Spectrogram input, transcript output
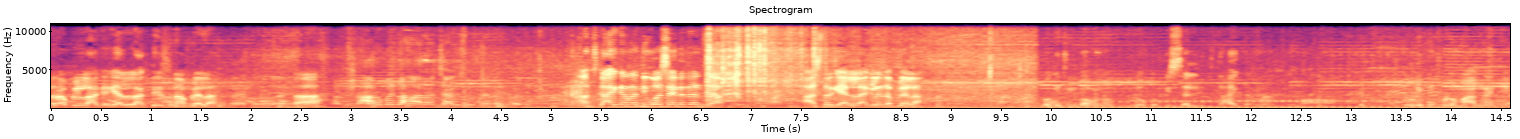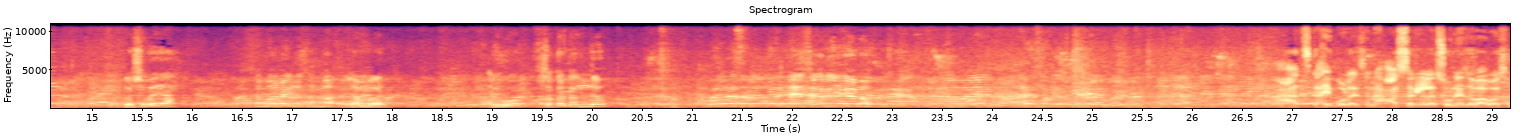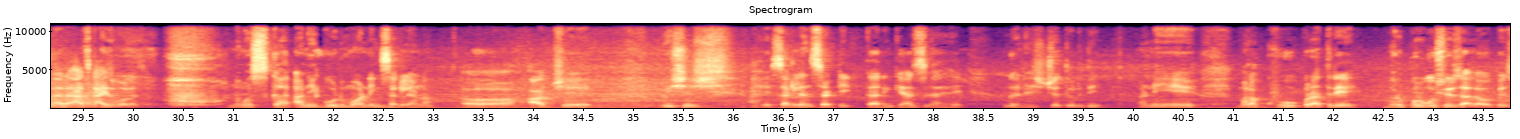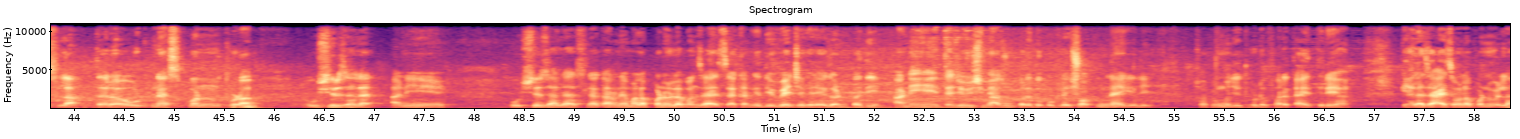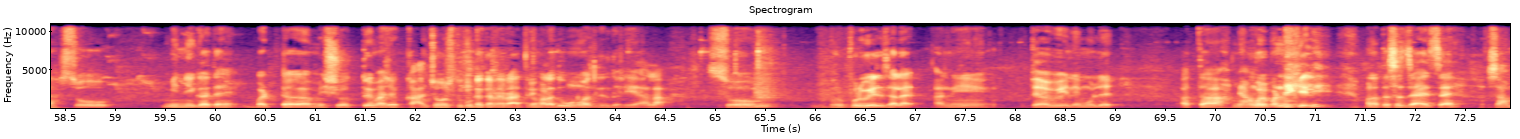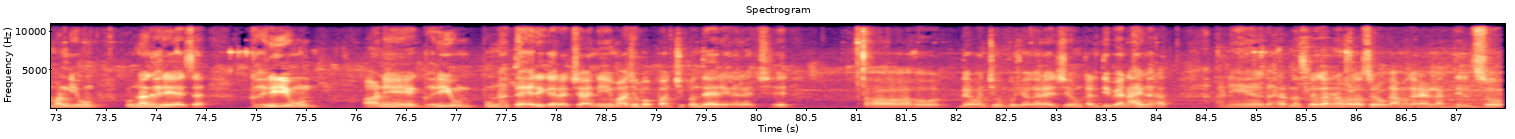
तर आपल्याला लागे घ्यायला लागतेच ना आपल्याला. हा? दहा रुपयाचा हार चाळीस रुपये आज काय करणार? दिवस आहे ना त्यांचा. आज तर घ्यायला लागलेच आपल्याला. बघितली भाऊ ना लोक पिसाली काय करणार? एवढी पण फुलं माग नाही कशी भैया? शंभर. आणि हो शकरकंद आज काही बोलायचं ना आज सगळ्याला सोन्याचा भाव असणार आहे. आज काहीच बोलायचं नमस्कार आणि गुड मॉर्निंग सगळ्यांना. आज जे विशेष आहे सगळ्यांसाठी कारण की आज आहे गणेश चतुर्थी आणि मला खूप रात्री भरपूर उशीर झाला ऑफिसला तर उठण्यास पण थोडा उशीर झाला आहे आणि उशीर झाला असल्याकारणे मला पनवेला पण जायचं आहे कारण की दिव्याचे घरी आहे गणपती आणि त्याच्याविषयी मी अजूनपर्यंत कुठलीही शॉपिंग नाही गेली. शॉपिंग म्हणजे थोडंफार काहीतरी घ्यायला जायचं मला पनवेलला. सो मी निघत आहे. बट मी शोधतो आहे माझ्या कालच्या वस्तू कुठे करणार. रात्री मला दोन वाजलेत घरी यायला. सो भरपूर वेळ झाला आहे आणि त्या वेळेमुळे आता मी आंघोळ पण नाही केली. मला तसंच जायचं आहे. सामान घेऊन पुन्हा घरी यायचं आहे. घरी येऊन आणि घरी येऊन पुन्हा तयारी करायची आणि माझ्या बाप्पांची पण तयारी करायची आहे. हो देवांची पण पूजा करायची येऊन कारण दिव्या नाही घरात. आणि घरात नसल्या कारण मला सर्व कामं करायला लागतील. सो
